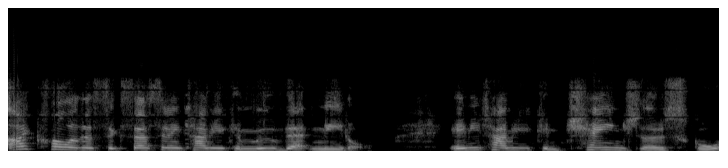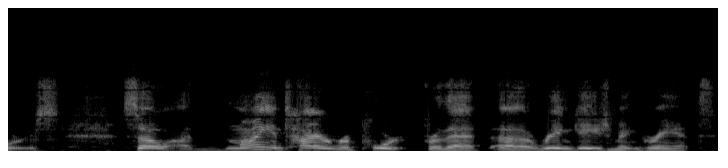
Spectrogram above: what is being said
I call it a success anytime you can move that needle, anytime you can change those scores. So, uh, my entire report for that uh, reengagement grant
